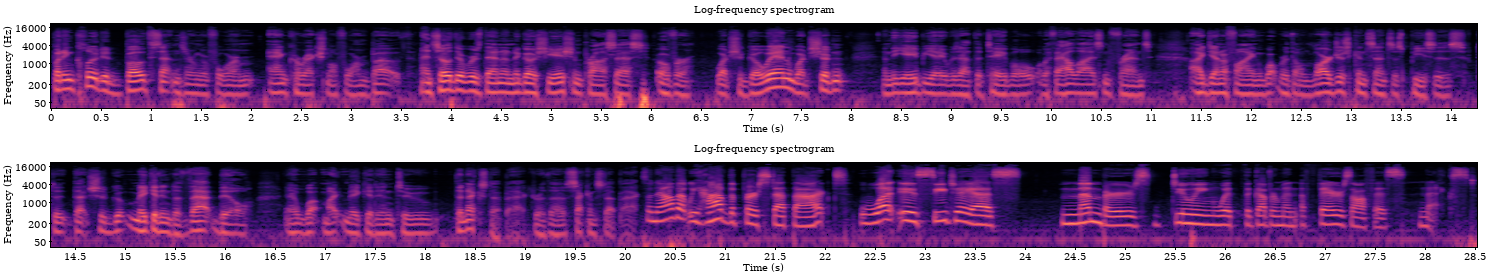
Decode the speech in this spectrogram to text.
but included both sentencing reform and correctional reform both. And so there was then a negotiation process over what should go in, what shouldn't, and the ABA was at the table with allies and friends identifying what were the largest consensus pieces to, that should go, make it into that bill and what might make it into the Next Step Act or the Second Step Act. So now that we have the First Step Act, what is CJS members doing with the Government Affairs Office next?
